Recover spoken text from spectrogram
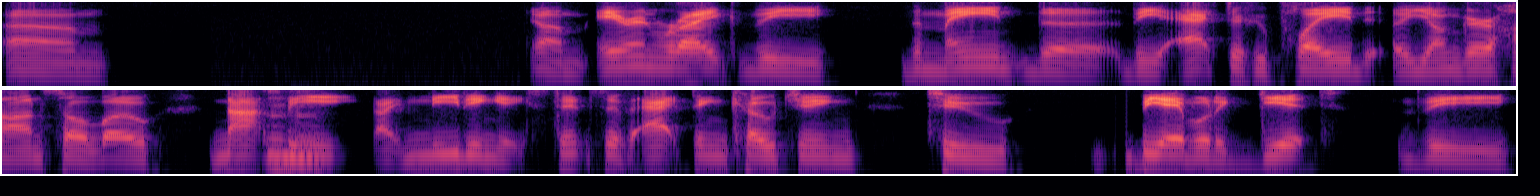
um, um, Ehrenreich, the the main the the actor who played a younger Han Solo, not Mhm. being like needing extensive acting coaching to be able to get the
